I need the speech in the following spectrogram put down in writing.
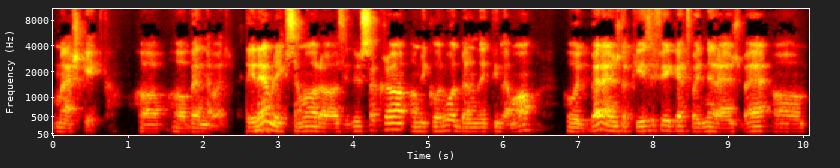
másképp, ha, ha benne vagy. Én emlékszem arra az időszakra, amikor volt benne egy dilema, hogy berásd a kéziféket, vagy ne rásd be a,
